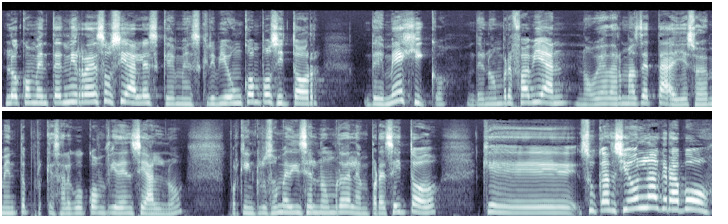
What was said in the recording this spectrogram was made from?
lo comenté en mis redes sociales que me escribió un compositor de México, de nombre Fabián, no voy a dar más detalles, obviamente, porque es algo confidencial, ¿no? Porque incluso me dice el nombre de la empresa y todo, que su canción la grabó,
